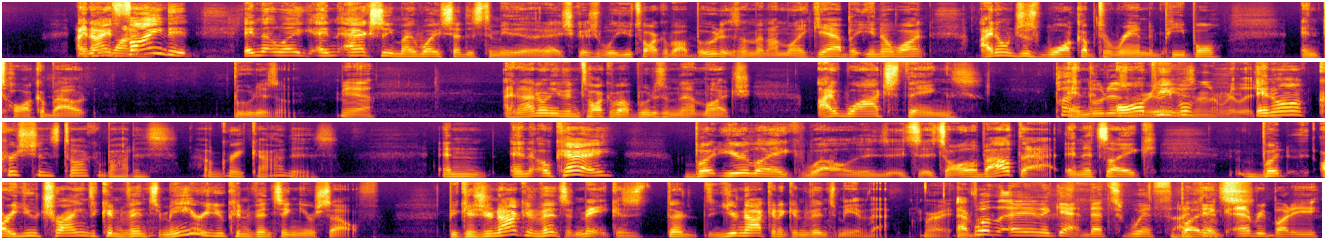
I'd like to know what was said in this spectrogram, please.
I and don't I wanna- find it, and uh, like, and actually, my wife said this to me the other day. She goes, "Well, you talk about Buddhism," and I'm like, "Yeah, but you know what? I don't just walk up to random people and talk about Buddhism, Yeah. And I don't even talk about Buddhism that much. I watch things, Plus, and Buddhism all really people isn't a religion. and all Christians talk about is how great God is, and and okay, but you're like, well, it's it's all about that, and it's like, but are you trying to convince me, or are you convincing yourself? Because you're not convincing me, because you're not going to convince me of that, right. Ever. Well, and again, that's with I think everybody.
